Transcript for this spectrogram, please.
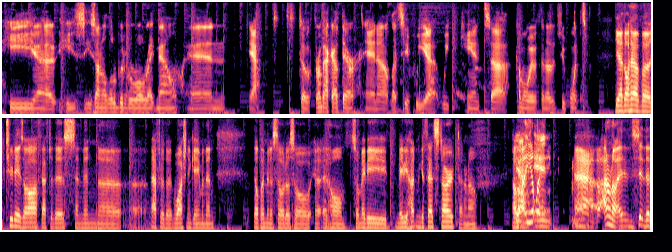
he uh, he's he's on a little bit of a roll right now, and yeah. So throw him back out there, and uh, let's see if we uh, we can't uh, come away with another two points. Yeah, they'll have uh, two days off after this, and then uh, uh, after the Washington game, and then they'll play Minnesota. So uh, at home, so maybe maybe Hutton gets that start. I don't know. Yeah, you know what? and Ah, I don't know. The, the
